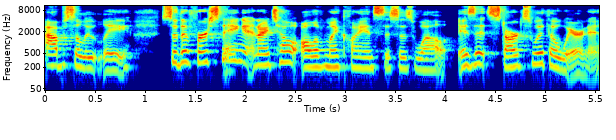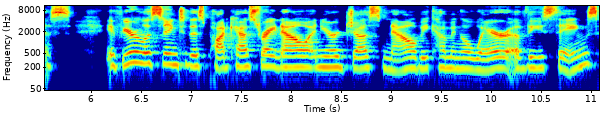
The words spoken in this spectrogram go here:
Absolutely. So, the first thing, and I tell all of my clients this as well, is it starts with awareness. If you're listening to this podcast right now and you're just now becoming aware of these things,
